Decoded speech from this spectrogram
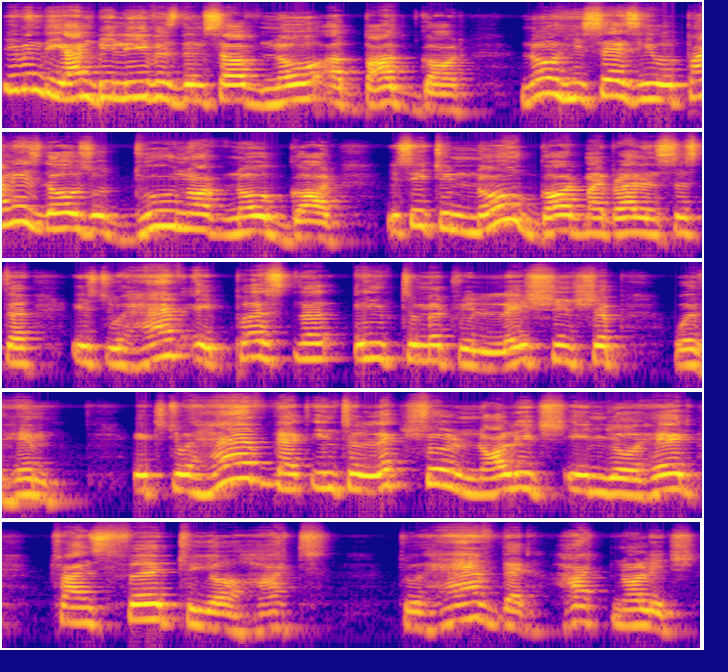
Even the unbelievers themselves know about God. No, he says he will punish those who do not know God. You see, to know God, my brother and sister, is to have a personal, intimate relationship with Him. It's to have that intellectual knowledge in your head transferred to your heart. To have that heart knowledge,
